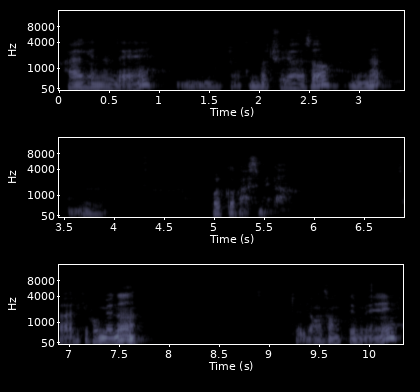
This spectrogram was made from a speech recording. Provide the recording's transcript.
가야겠는데 음, 조금 더 줄여서 하면은 음, 볼것 같습니다. 자 이렇게 보면은 제 영상 때문에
